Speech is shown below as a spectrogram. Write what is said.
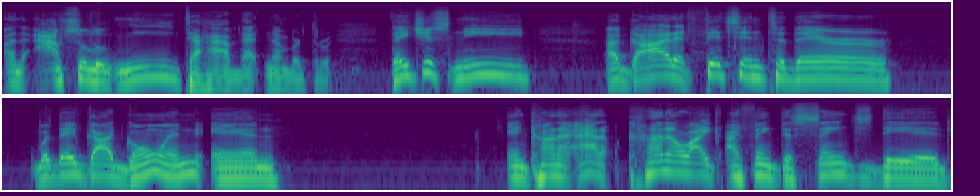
an absolute need to have that number three. They just need a guy that fits into their what they've got going and and kind of add it, kind of like I think the Saints did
